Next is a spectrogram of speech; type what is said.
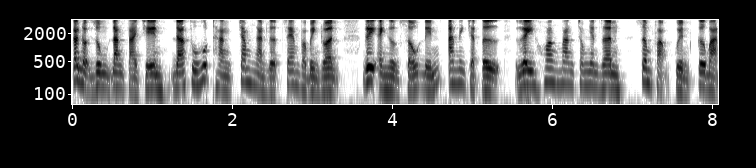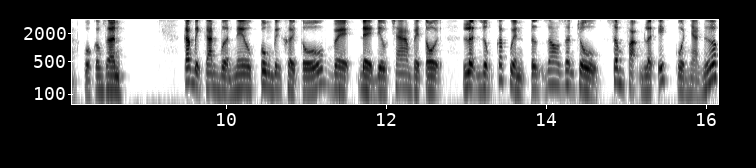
Các nội dung đăng tải trên đã thu hút hàng trăm ngàn lượt xem và bình luận, gây ảnh hưởng xấu đến an ninh trật tự, gây hoang mang trong nhân dân, xâm phạm quyền cơ bản của công dân. Các bị can vừa nêu cùng bị khởi tố về để điều tra về tội lợi dụng các quyền tự do dân chủ, xâm phạm lợi ích của nhà nước,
